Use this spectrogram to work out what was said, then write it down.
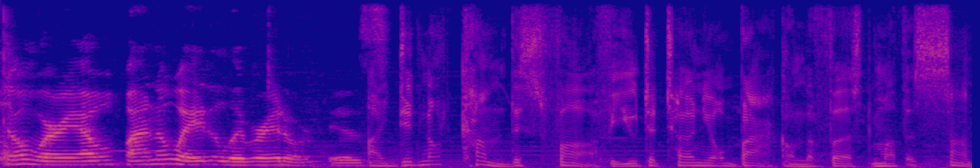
Don't worry, I will find a way to liberate Orpheus. I did not come this far for you to turn your back on the first mother's son.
